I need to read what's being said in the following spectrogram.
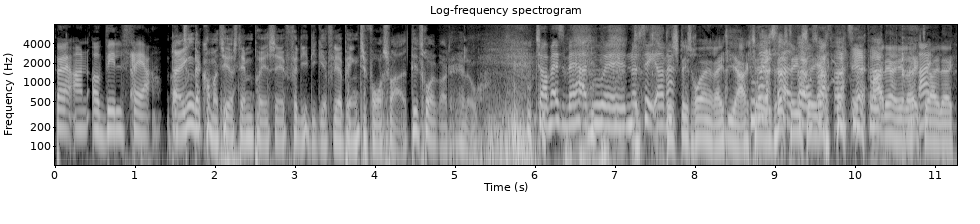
børn og velfærd. Der er ingen, der kommer til at stemme på SF, fordi de giver flere penge til forsvaret. Det tror jeg godt, hello. Thomas, hvad har du øh, noteret dig? Det, det, tror jeg er en rigtig jagt. Du har ikke skrevet forsvarspolitik på. Nej, det har jeg heller ikke. Det har heller ikke.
